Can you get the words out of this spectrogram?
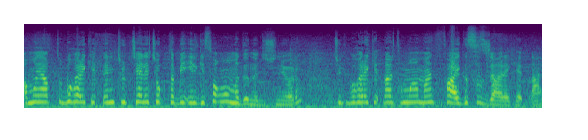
Ama yaptığı bu hareketlerin Türkçe ile çok da bir ilgisi olmadığını düşünüyorum. Çünkü bu hareketler tamamen saygısızca hareketler.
